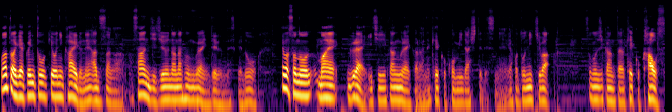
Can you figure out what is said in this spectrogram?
まあ、あとは逆に東京に帰るねあずさが3時17分ぐらいに出るんですけどやっぱその前ぐらい1時間ぐらいからね結構混み出してですねやっぱ土日はその時間帯は結構カオス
